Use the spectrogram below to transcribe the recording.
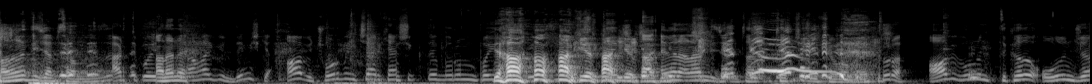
Ananı diyeceğim sandınız. Artık o ananı. Daha gül demiş ki abi çorba içerken ışıkta burun payı. Ya hayır hayır. Hemen anan diyeceğim. Tabii kepçe geçiyorum oraya. Sonra abi bunun tıkalı olunca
